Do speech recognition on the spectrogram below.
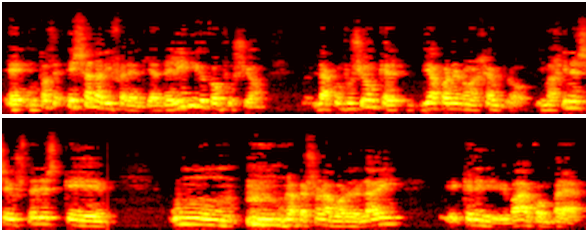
eh, entonces, esa es la diferencia, delirio y confusión. La confusión que, voy a poner un ejemplo, imagínense ustedes que una persona borderline, ¿qué le? Va a comprar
